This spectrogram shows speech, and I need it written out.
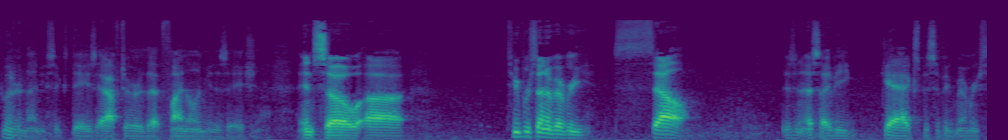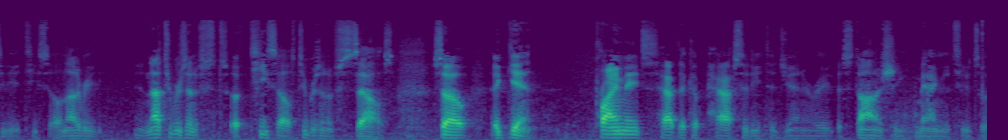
296 days after that final immunization. And so uh, 2% of every cell is an SIV gag specific memory CD8 T cell. Not every, not 2% of, of T cells, 2% of cells. So again, primates have the capacity to generate astonishing magnitudes of,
